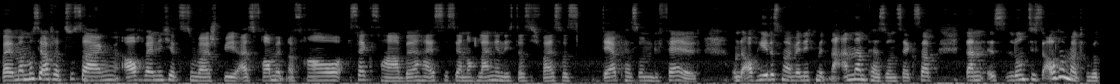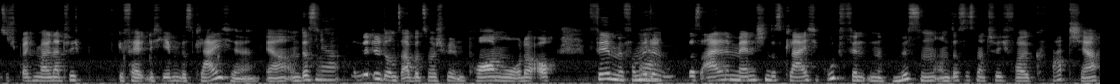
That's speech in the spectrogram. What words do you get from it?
weil man muss ja auch dazu sagen, auch wenn ich jetzt zum Beispiel als Frau mit einer Frau Sex habe, heißt es ja noch lange nicht, dass ich weiß, was der Person gefällt. Und auch jedes Mal, wenn ich mit einer anderen Person Sex habe, dann ist, lohnt es sich auch nochmal drüber zu sprechen, weil natürlich gefällt nicht jedem das Gleiche. Ja? Und das ja. vermittelt uns aber zum Beispiel in Porno oder auch Filme vermitteln, ja. dass alle Menschen das Gleiche gut finden müssen. Und das ist natürlich voll Quatsch. Ja?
